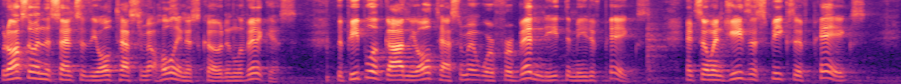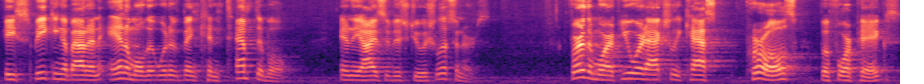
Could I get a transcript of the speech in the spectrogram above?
but also in the sense of the Old Testament holiness code in Leviticus. The people of God in the Old Testament were forbidden to eat the meat of pigs. And so when Jesus speaks of pigs, he's speaking about an animal that would have been contemptible in the eyes of his Jewish listeners. Furthermore, if you were to actually cast pearls before pigs,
